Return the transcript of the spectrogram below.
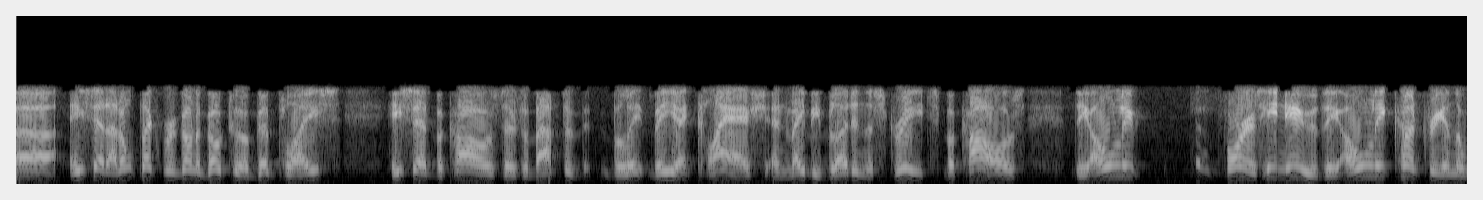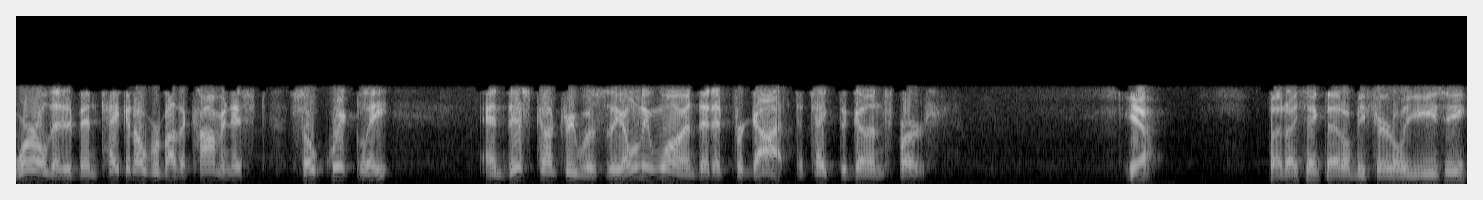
uh, he said, I don't think we're going to go to a good place. He said, because there's about to be a clash and maybe blood in the streets because the only, far as he knew, the only country in the world that had been taken over by the communists so quickly and this country was the only one that had forgot to take the guns first. Yeah. But I think that'll be fairly easy,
